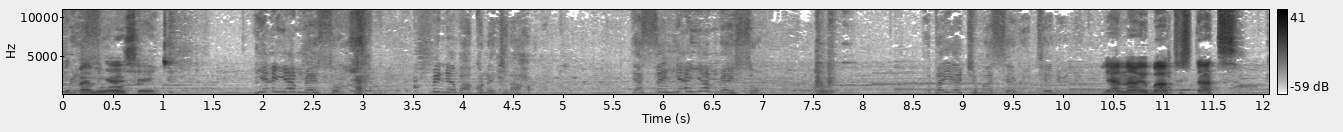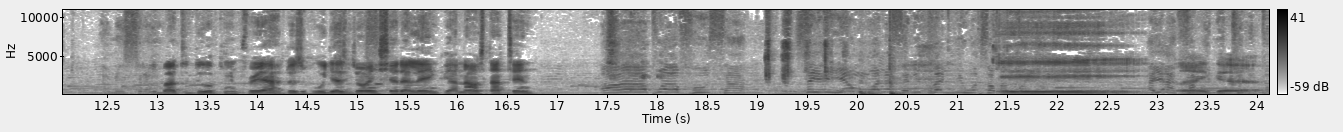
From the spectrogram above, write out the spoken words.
Click my minion say. We are now about to start. We're about to do opening prayer. Those who just joined, share the link. We are now starting. Hey, my God.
